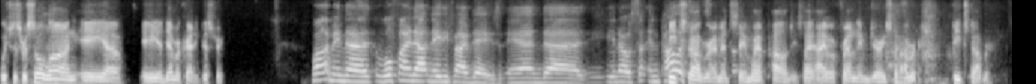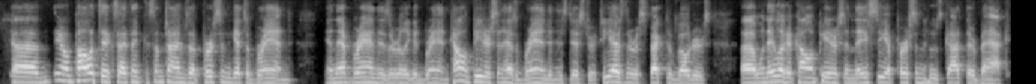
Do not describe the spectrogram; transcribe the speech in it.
which was for so long a uh, a, Democratic district. Well, I mean, uh, we'll find out in 85 days. And, uh, you know, so in politics. Pete Stauber, I meant to say. My apologies. I, I have a friend named Jerry Stauber. Pete Stauber. Uh, you know, in politics, I think sometimes a person gets a brand, and that brand is a really good brand. Collin Peterson has a brand in his district. He has the respect of voters. Uh, when they look at Collin Peterson, they see a person who's got their back.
